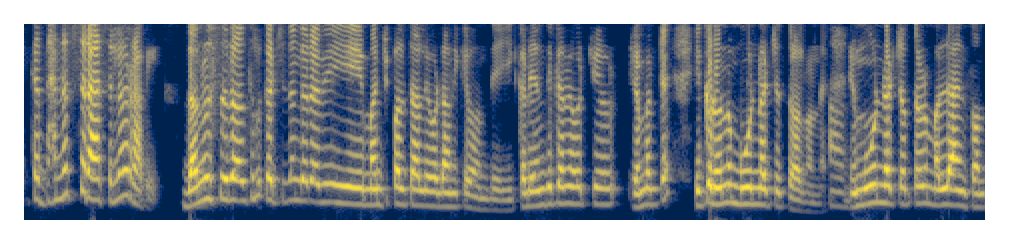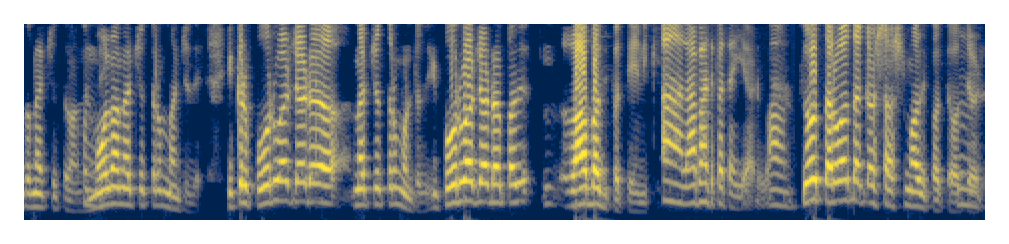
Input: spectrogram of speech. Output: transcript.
ఇక ధనుస్సు రాశిలో రవి. ధనుస్సు రాశులు ఖచ్చితంగా రవి మంచి ఫలితాలు ఇవ్వడానికే ఉంది. ఇక్కడ ఎందుకని వచ్చి ఏమంటే ఇక్కడ ఉన్న మూడు నక్షత్రాలు ఉన్నాయి. ఈ. మూడు నక్షత్రాలు మళ్ళీ ఆయన సొంత నక్షత్రం. మూల నక్షత్రం మంచిది. ఇక్కడ పూర్వాచాడ నక్షత్రం ఉంటుంది. ఈ పూర్వాచాడ పది లాభాధిపతి ఈయనకి. ఆ, లాభాధిపతి అయ్యాడు. సో తర్వాత అక్కడ షష్టమాధిపతి అవుతాడు.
